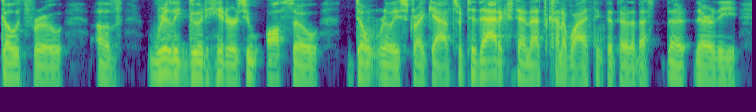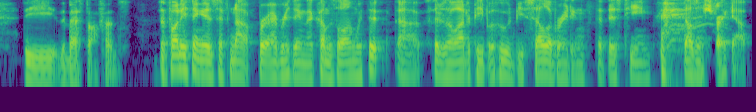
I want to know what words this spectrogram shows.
go through of really good hitters who also don't really strike out. So to that extent, that's kind of why I think that they're the best. They're, they're the the the best offense. The funny thing is, if not for everything that comes along with it, uh, there's a lot of people who would be celebrating that this team doesn't strike out,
